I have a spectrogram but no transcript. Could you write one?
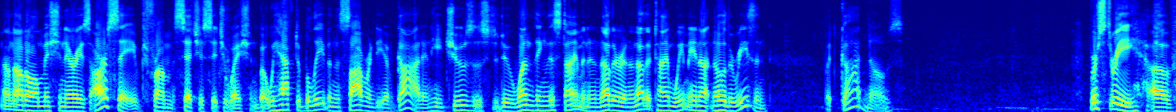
Now, not all missionaries are saved from such a situation, but we have to believe in the sovereignty of God, and He chooses to do one thing this time and another and another time. We may not know the reason, but God knows. Verse 3 of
